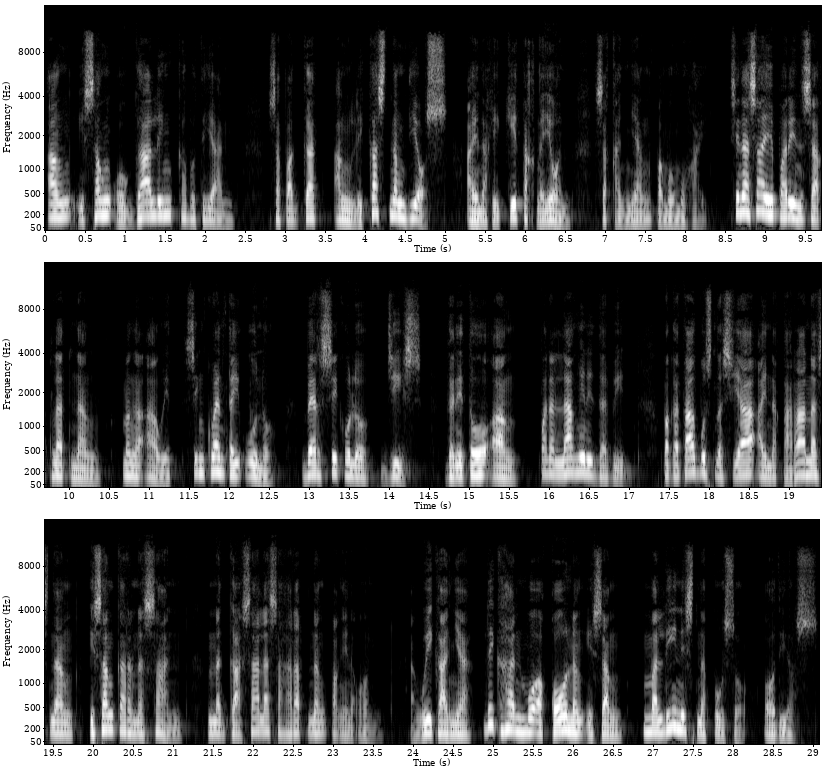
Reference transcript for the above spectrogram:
ang isang ugaling kabutihan sapagkat ang likas ng Diyos ay nakikita ngayon sa kanyang pamumuhay. Sinasaya pa rin sa aklat ng mga awit, 51, versikulo 10, ganito ang panalangin ni David pagkatapos na siya ay nakaranas ng isang karanasan na nagkasala sa harap ng Panginoon. Ang wika niya, likhan mo ako ng isang malinis na puso, O Diyos,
